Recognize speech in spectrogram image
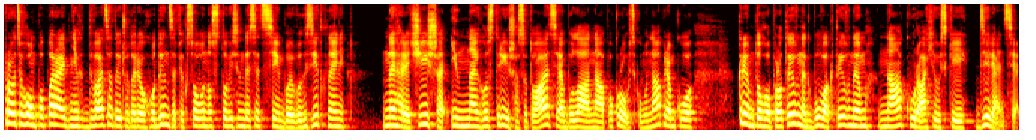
Протягом попередніх 24 годин зафіксовано 187 бойових зіткнень. Найгарячіша і найгостріша ситуація була на Покровському напрямку. Крім того, противник був активним на Курахівській ділянці.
